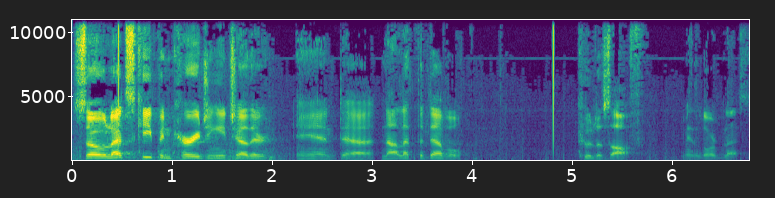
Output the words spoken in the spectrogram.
So let's keep encouraging each other and uh, not let the devil cool us off. May the Lord bless.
